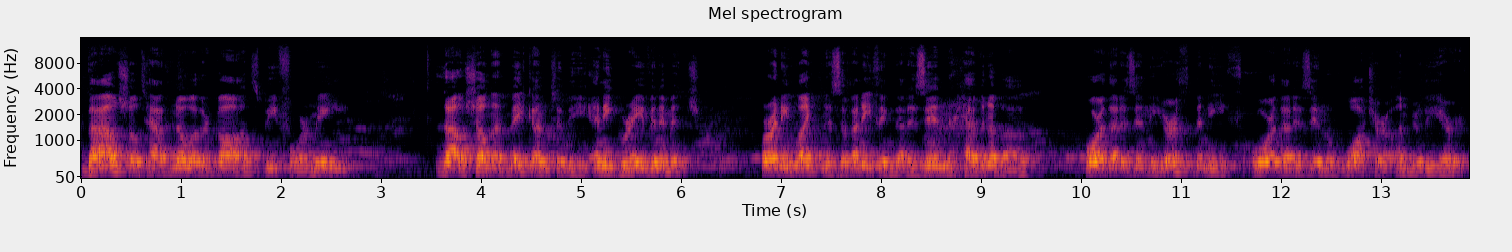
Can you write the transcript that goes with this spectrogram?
Thou shalt have no other gods before me. Thou shalt not make unto thee any graven image, or any likeness of anything that is in heaven above, or that is in the earth beneath, or that is in the water under the earth.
